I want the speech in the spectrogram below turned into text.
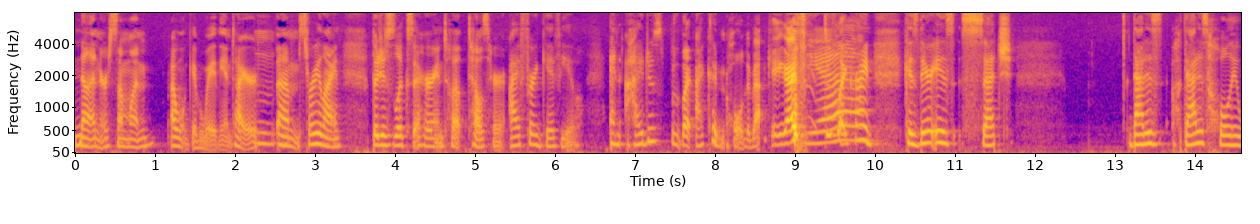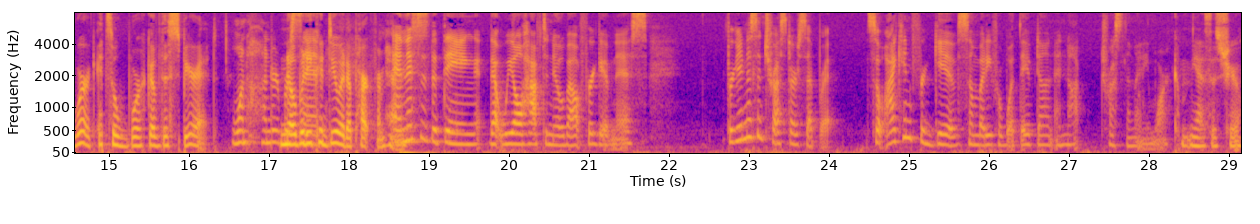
nun or someone. I won't give away the entire um, storyline but just looks at her and t- tells her i forgive you. And i just was like i couldn't hold it back you guys. Yeah. just like crying. Because there is such that is that is holy work. It's a work of the spirit. 100%. nobody could do it apart from him. And this is the thing that we all have to know about forgiveness. Forgiveness and trust are separate. So I can forgive somebody for what they've done and not trust them anymore. yes that's true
